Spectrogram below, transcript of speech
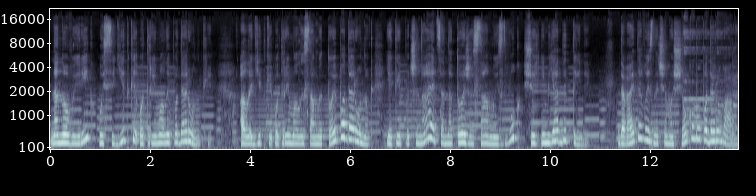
На Новий рік усі дітки отримали подарунки. Але дітки отримали саме той подарунок, який починається на той же самий звук, що й ім'я дитини. Давайте визначимо, що кому подарували.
